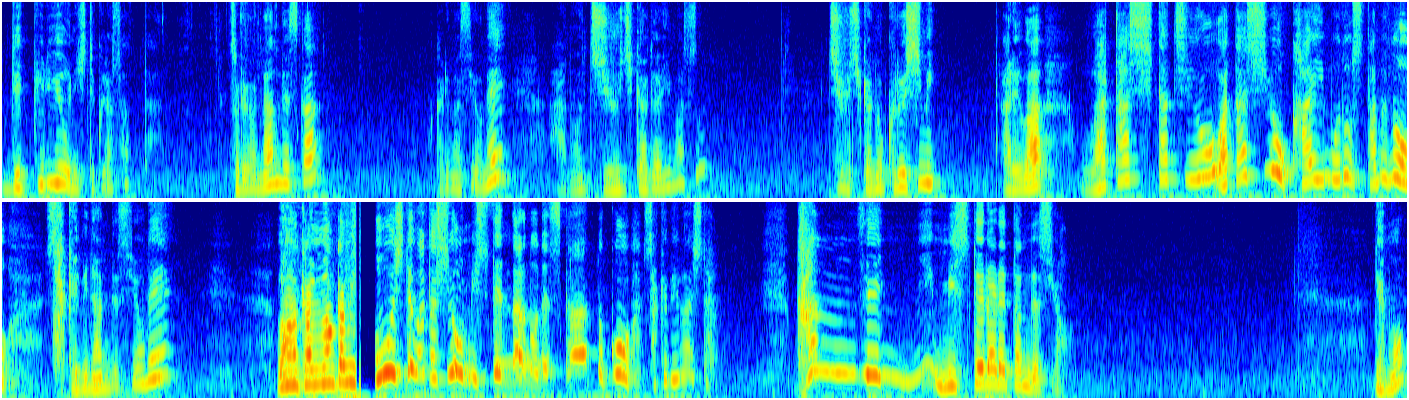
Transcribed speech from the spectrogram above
できるようにしてくださった。それは何ですか？分かりますよね？あの十字架であります。十字架の苦しみ。あれは私たちを私を買い戻すための叫びなんですよね。我が神我が神どうして私を見捨てになるのですか？とこう叫びました。完全に見捨てられたんですよ。でも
